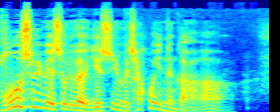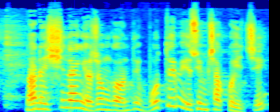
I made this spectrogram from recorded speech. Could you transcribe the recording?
무엇을 위해서 우리가 예수님을 찾고 있는가? 나는 신앙 여정 가운데 뭐 때문에 예수님 찾고 있지?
